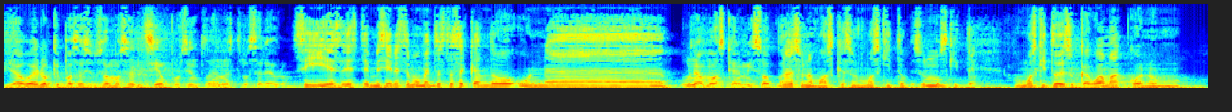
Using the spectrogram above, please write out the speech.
Mira, güey, lo que pasa si usamos el 100% de nuestro cerebro. Sí, es- este, Messi en este momento está sacando una. Una mosca en mi sopa. No es una mosca, es un mosquito. Es un mosquito. Un mosquito de su caguama con un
